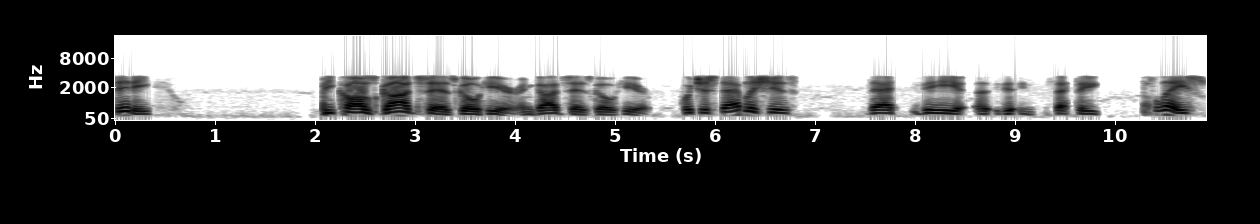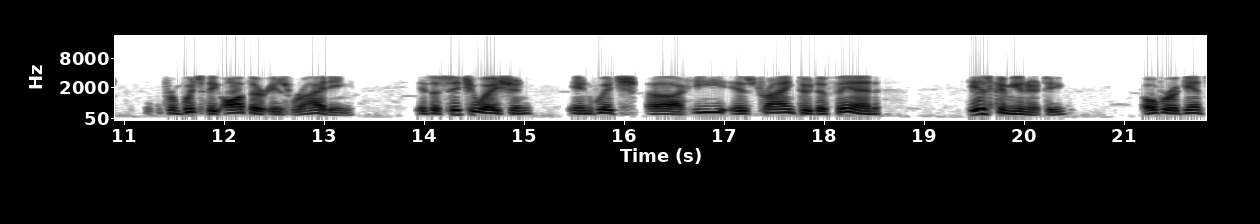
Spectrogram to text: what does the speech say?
city because God says go here and God says go here, which establishes that the uh, that the place from which the author is writing is a situation in which uh, he is trying to defend his community over against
